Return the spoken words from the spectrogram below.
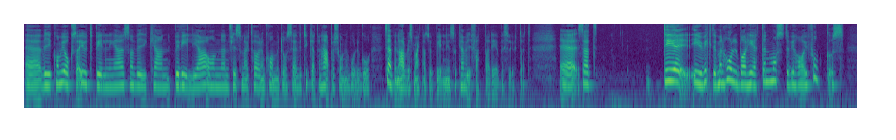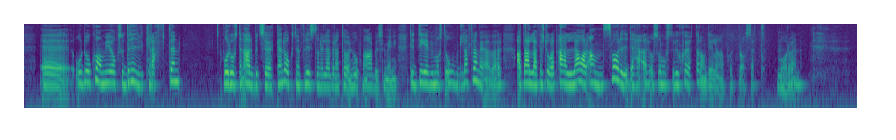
Eh, vi kommer ju också ha utbildningar som vi kan bevilja om den fristående aktören kommer till oss och säger att vi tycker att den här personen borde gå till exempel en arbetsmarknadsutbildning så kan vi fatta det beslutet. Eh, så att det är ju viktigt men hållbarheten måste vi ha i fokus. Eh, och då kommer ju också drivkraften både hos den arbetssökande och den fristående leverantören ihop med Arbetsförmedlingen. Det är det vi måste odla framöver. Att alla förstår att alla har ansvar i det här och så måste vi sköta de delarna på ett bra sätt var och en.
